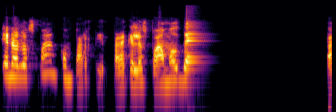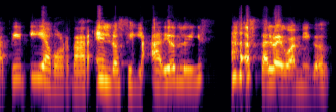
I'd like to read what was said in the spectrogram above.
que nos los puedan compartir para que los podamos debatir y abordar en los siguientes. Adiós, Luis. Hasta luego, amigos.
